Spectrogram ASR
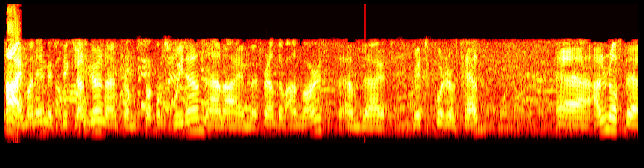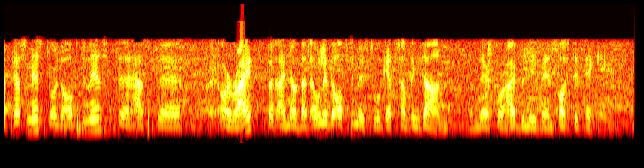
Hi, my name is Dick Lundgren. I'm from Stockholm, Sweden, and I'm a friend of Anwar's and a great supporter of Ted. Uh, I don't know if the pessimist or the optimist uh, has the, are right, but I know that only the optimist will get something done, and therefore I believe in positive thinking.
